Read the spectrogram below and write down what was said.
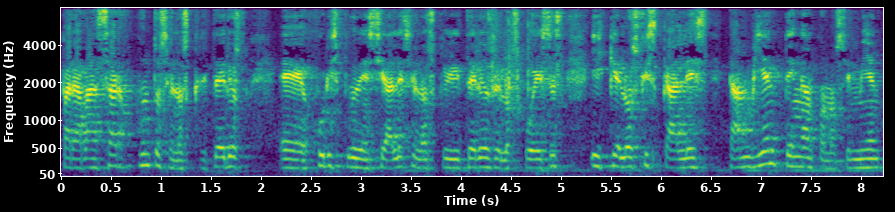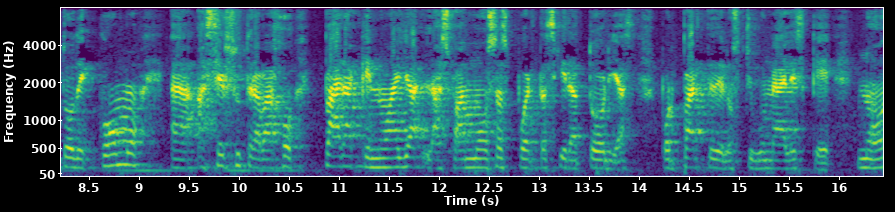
para avanzar juntos en los criterios eh, jurisprudenciales, en los criterios de los jueces y que los fiscales también tengan conocimiento de cómo ah, hacer su trabajo para que no haya las famosas puertas giratorias por parte de los tribunales que no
